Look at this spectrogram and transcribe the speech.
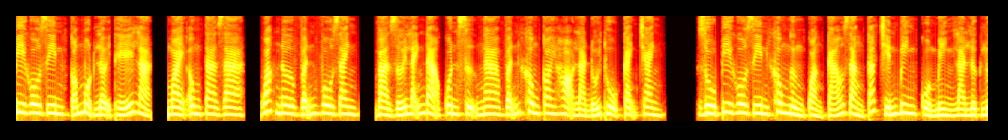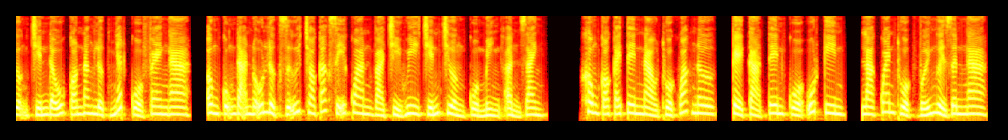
Prigozhin có một lợi thế là, ngoài ông ta ra, Wagner vẫn vô danh và giới lãnh đạo quân sự Nga vẫn không coi họ là đối thủ cạnh tranh. Dù Pigozin không ngừng quảng cáo rằng các chiến binh của mình là lực lượng chiến đấu có năng lực nhất của phe Nga, ông cũng đã nỗ lực giữ cho các sĩ quan và chỉ huy chiến trường của mình ẩn danh. Không có cái tên nào thuộc Wagner, kể cả tên của Utkin, là quen thuộc với người dân Nga,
